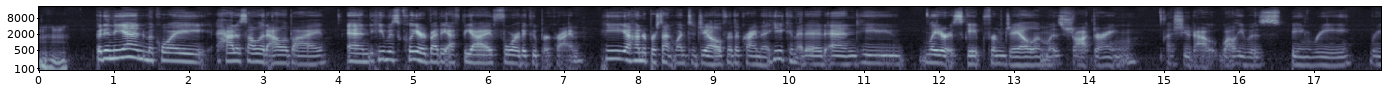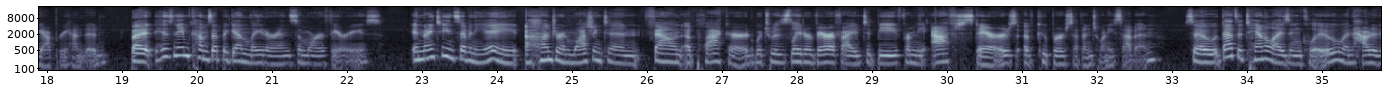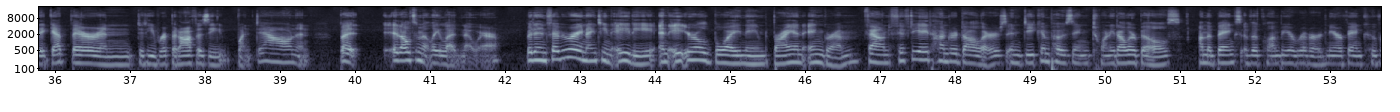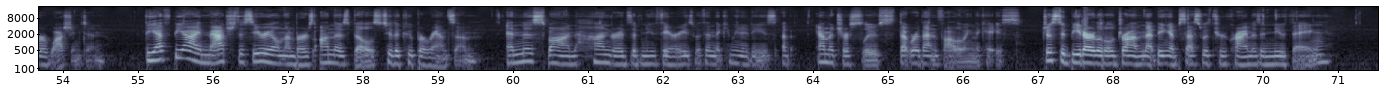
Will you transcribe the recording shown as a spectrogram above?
Mm-hmm. But in the end, McCoy had a solid alibi, and he was cleared by the FBI for the Cooper crime. He 100% went to jail for the crime that he committed, and he later escaped from jail and was shot during a shootout while he was being re reapprehended. But his name comes up again later in some more theories. In 1978, a hunter in Washington found a placard, which was later verified to be from the aft stairs of Cooper 727. So that's a tantalizing clue. And how did it get there? And did he rip it off as he went down? And but it ultimately led nowhere. But in February 1980, an eight year old boy named Brian Ingram found $5,800 in decomposing $20 bills on the banks of the Columbia River near Vancouver, Washington. The FBI matched the serial numbers on those bills to the Cooper ransom, and this spawned hundreds of new theories within the communities of amateur sleuths that were then following the case. Just to beat our little drum that being obsessed with true crime is a new thing,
